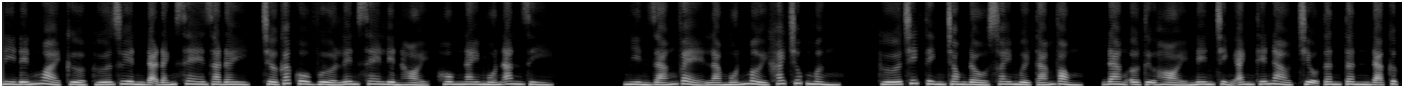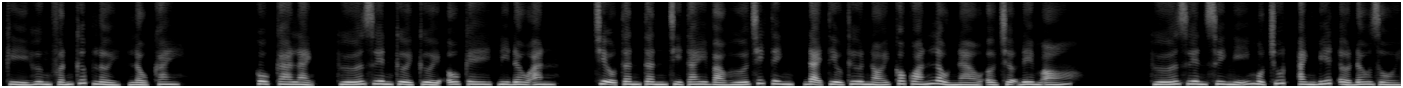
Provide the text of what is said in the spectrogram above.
Đi đến ngoài cửa, hứa duyên đã đánh xe ra đây, chờ các cô vừa lên xe liền hỏi, hôm nay muốn ăn gì? Nhìn dáng vẻ là muốn mời khách chúc mừng. Hứa trích tinh trong đầu xoay 18 vòng, đang ở tự hỏi nên chỉnh anh thế nào triệu tân tân đã cực kỳ hưng phấn cướp lời, lầu cay. Cô ca lạnh, hứa duyên cười cười ok, đi đâu ăn. Triệu tân tân chỉ tay vào hứa trích tinh, đại tiểu thư nói có quán lầu nào ở chợ đêm ó. Hứa duyên suy nghĩ một chút, anh biết ở đâu rồi.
